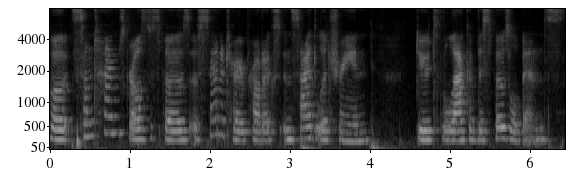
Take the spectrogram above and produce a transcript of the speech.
Quote, sometimes girls dispose of sanitary products inside the latrine due to the lack of disposal bins.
